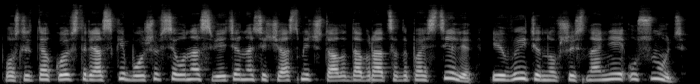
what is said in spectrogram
После такой встряски больше всего на свете она сейчас мечтала добраться до постели и, вытянувшись на ней, уснуть.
